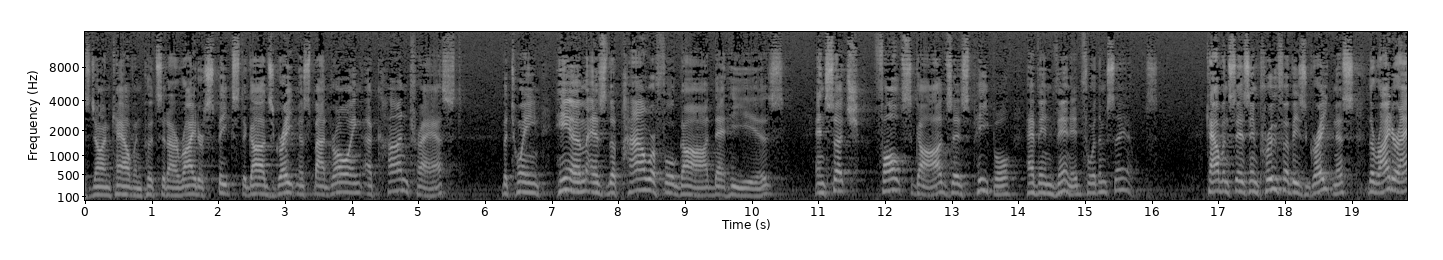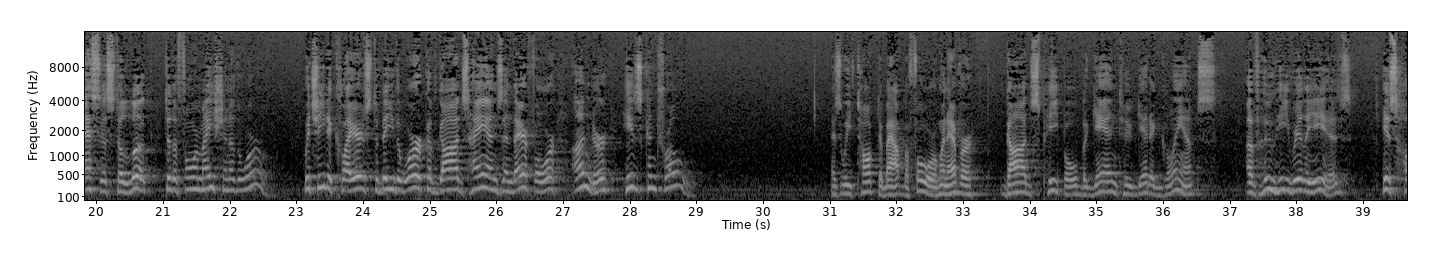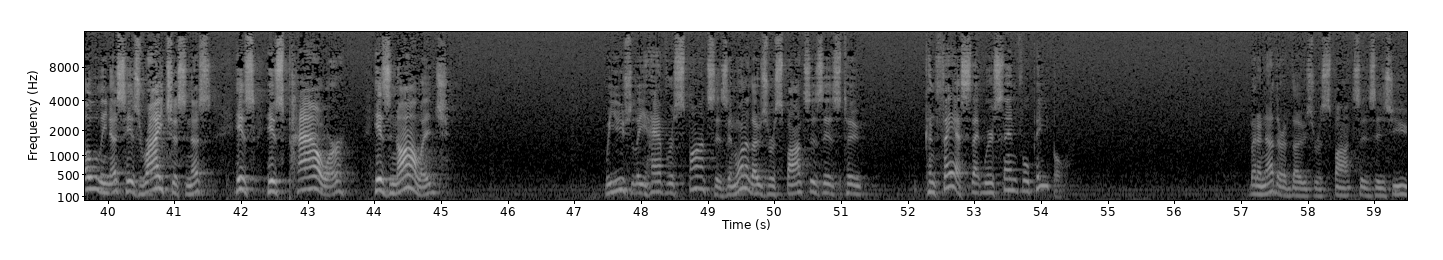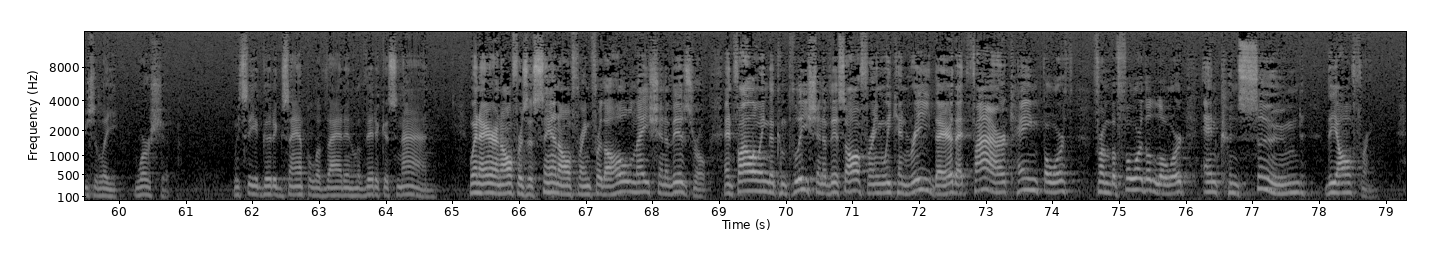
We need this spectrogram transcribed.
As John Calvin puts it, our writer speaks to God's greatness by drawing a contrast between him as the powerful God that he is and such false gods as people have invented for themselves. Calvin says, in proof of his greatness, the writer asks us to look to the formation of the world, which he declares to be the work of God's hands and therefore under his control as we've talked about before, whenever God's people began to get a glimpse of who He really is, His holiness, His righteousness, His, his power, His knowledge, we usually have responses. And one of those responses is to confess that we're sinful people. But another of those responses is usually worship. We see a good example of that in Leviticus 9. When Aaron offers a sin offering for the whole nation of Israel, and following the completion of this offering, we can read there that fire came forth from before the Lord and consumed the offering.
